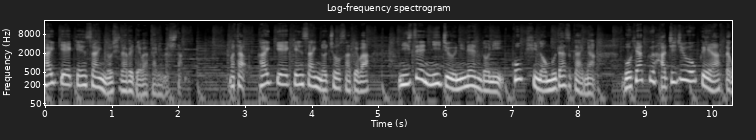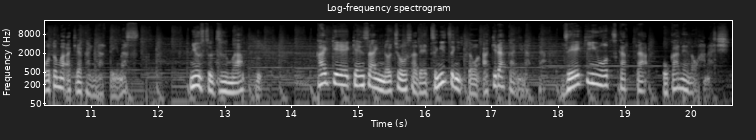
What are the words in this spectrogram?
会計検査院の調べで分かりました。また会計検査院の調査では2022年度に国費の無駄遣いが580億円あったことも明らかになっています。ニュースズームアップ。会計検査院の調査で次々と明らかになった。税金を使ったお金の話。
